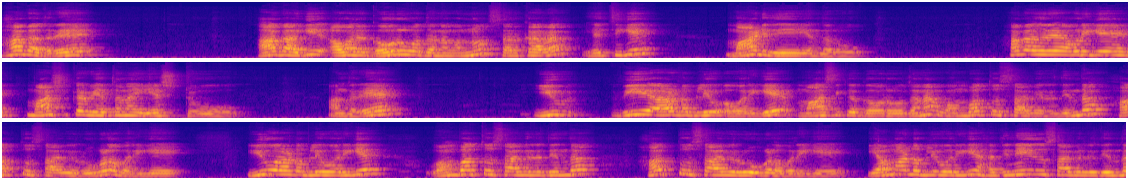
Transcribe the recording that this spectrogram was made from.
ಹಾಗಾದರೆ ಹಾಗಾಗಿ ಅವರ ಗೌರವಧನವನ್ನು ಸರ್ಕಾರ ಹೆಚ್ಚಿಗೆ ಮಾಡಿದೆ ಎಂದರು. ಹಾಗಾದರೆ ಅವರಿಗೆ ಮಾಸಿಕ ವೇತನ ಎಷ್ಟು? ಅಂದರೆ ಯು, ವಿ ಆರ್ ಡಬ್ಲ್ಯೂ ಅವರಿಗೆ ಮಾಸಿಕ ಗೌರವಧನ ಒಂಬತ್ತು ಸಾವಿರದಿಂದ ಹತ್ತು ಸಾವಿರ ರುಗಳವರೆಗೆ. ಯು ಆರ್ ಡಬ್ಲ್ಯೂ ಅವರಿಗೆ ಒಂಬತ್ತು ಸಾವಿರದಿಂದ ಹತ್ತು ಸಾವಿರ ರುಗಳವರೆಗೆ. ಎಂ ಆರ್ ಡಬ್ಲ್ಯೂ ಅವರಿಗೆ ಹದಿನೈದು ಸಾವಿರದಿಂದ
